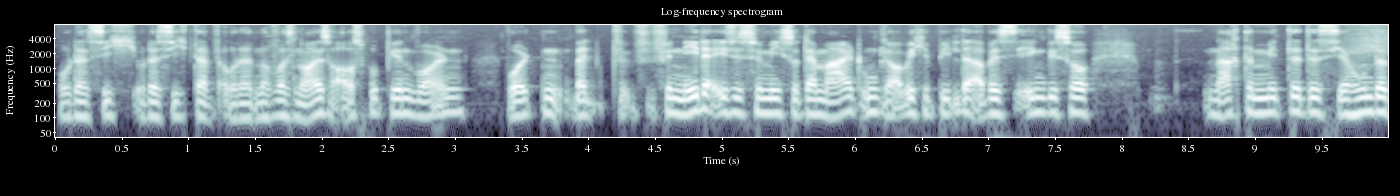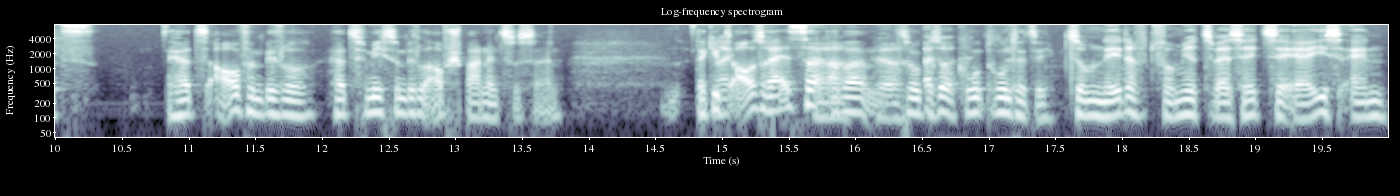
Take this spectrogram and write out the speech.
oder sich oder sich da oder noch was Neues ausprobieren wollen wollten, weil für, für Neder ist es für mich so, der malt unglaubliche Bilder, aber es ist irgendwie so, nach der Mitte des Jahrhunderts hört es auf, ein bisschen, hört es für mich so ein bisschen auf, spannend zu sein. Da gibt es Ausreißer, ja, aber ja. so also, grundsätzlich. Zum Neder von mir zwei Sätze. Er ist ein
